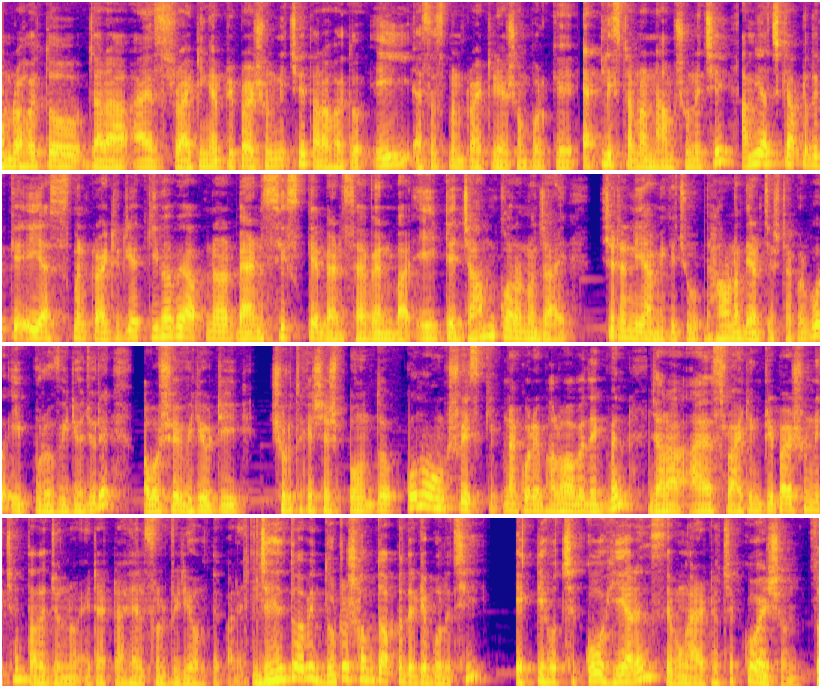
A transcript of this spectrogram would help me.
আমরা হয়তো যারা আইএস রাইটিং এর প্রিপারেশন নিচ্ছি, তারা হয়তো এই অ্যাসেসমেন্ট ক্রাইটেরিয়া সম্পর্কে অ্যাটলিস্ট আমরা নাম শুনেছি। আমি আজকে আপনাদেরকে এই অ্যাসেসমেন্ট ক্রাইটেরিয়া কীভাবে আপনার ব্যান্ড সিক্স কে ব্যান্ড সেভেন বা এইটে জাম করানো যায়, সেটা নিয়ে আমি কিছু ধারণা দেওয়ার চেষ্টা করব এই পুরো ভিডিও জুড়ে। অবশ্যই ভিডিওটি শুরু থেকে শেষ পর্যন্ত কোনো অংশ স্কিপ না করে ভালোভাবে দেখবেন। যারা আইএস রাইটিং প্রিপারেশন নিচ্ছেন, তাদের জন্য এটা একটা হেল্পফুল ভিডিও হতে পারে। যেহেতু আমি দুটো শব্দ আপনাদেরকে বলেছি একটি হচ্ছে কোহিয়ারেন্স এবং আরেকটা হচ্ছে কোয়েশন সো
